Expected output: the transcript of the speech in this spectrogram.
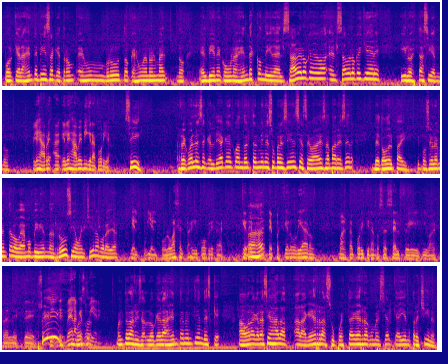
Porque la gente piensa que Trump es un bruto, que es un anormal. No, él viene con una agenda escondida. Él sabe lo que va- él sabe lo que quiere y lo está haciendo. Él es, ave, él es ave migratoria. Sí. Recuérdense que el día que cuando él termine su presidencia se va a desaparecer de todo el país y posiblemente lo veamos viviendo en Rusia o en China por allá. Y el, y el pueblo va a ser tan hipócrita que de- Ajá. de- después que lo odiaron van a estar por ahí tirándose selfies y, van a estar este Sí, vela que eso muerto- viene Muerto la risa. Lo que la gente no entiende es que ahora gracias a la, a la guerra, supuesta guerra comercial que hay entre China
